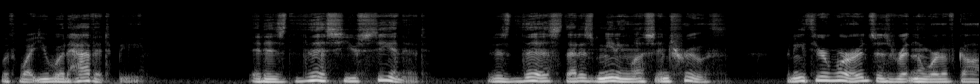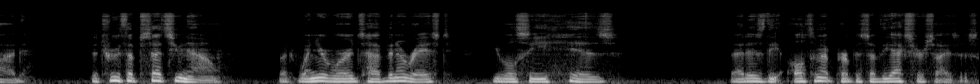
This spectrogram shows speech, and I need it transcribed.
with what you would have it be. It is this you see in it. It is this that is meaningless in truth. Beneath your words is written the word of God. The truth upsets you now, but when your words have been erased, you will see His. That is the ultimate purpose of the exercises.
